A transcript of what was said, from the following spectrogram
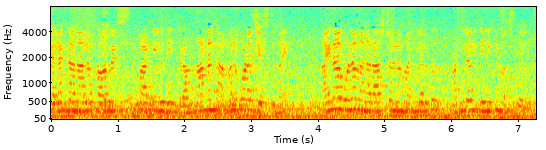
తెలంగాణలో కాంగ్రెస్ పార్టీలు దీన్ని బ్రహ్మాండంగా అమలు కూడా చేస్తున్నాయి. అయినా కూడా మన రాష్ట్రంలో మహిళలకు మహిళలు దీనికి నొచ్చుకోలేదు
